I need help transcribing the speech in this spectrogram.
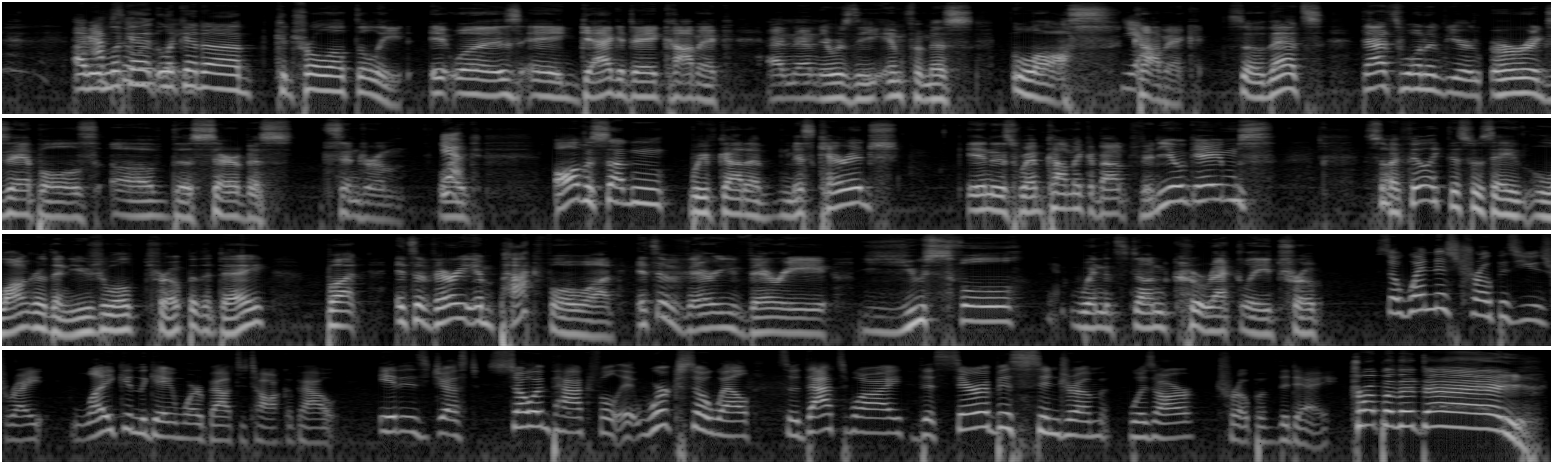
I mean, look at look at uh, Control Alt Delete. It was a gag a day comic, and then there was the infamous Loss Yeah. comic. So that's that's one of your er examples of the Cerebus syndrome. Yeah. Like, all of a sudden, we've got a miscarriage in this webcomic about video games. So I feel like this was a longer than usual trope of the day, but it's a very impactful one. It's a very, very useful, when it's done correctly, trope. So when this trope is used right, like in the game we're about to talk about, it is just so impactful. It works so well. So that's why the Cerebus syndrome was our trope of the day. Trope of the day!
